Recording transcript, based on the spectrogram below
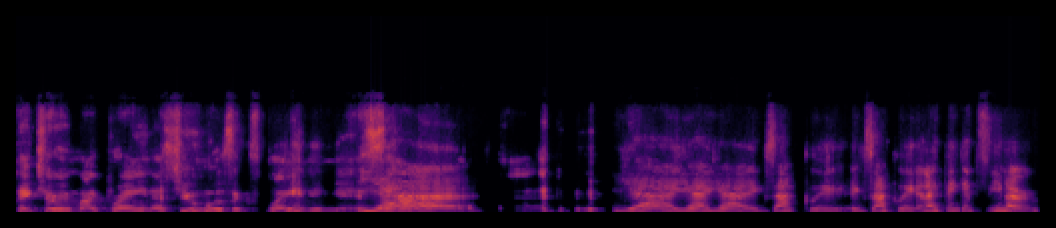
picturing my brain as you was explaining it. Yeah. So yeah, yeah, yeah, exactly. Exactly. And I think it's, you know,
